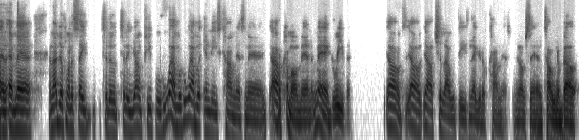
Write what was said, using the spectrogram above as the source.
And, and man, and I just want to say to the to the young people, whoever whoever in these comments, man, y'all come on, man, the man grieving. Y'all, y'all, y'all chill out with these negative comments. You know what I'm saying? Talking about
